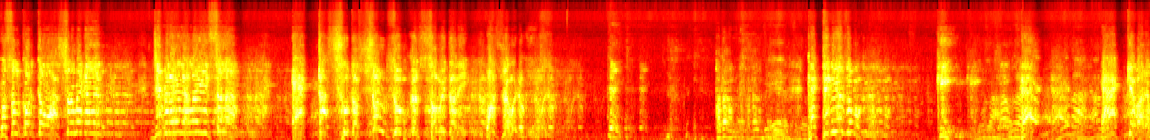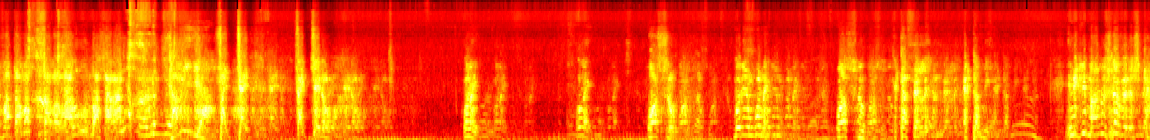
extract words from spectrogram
গোসল করতে ওয়াশরুমে গেলেন জিবরাইল আলাইহিস সালাম একটা সুদর্শন যুবকের ছবি ধরে ওয়াশরুমে ঢুকে গেল। কে? কথা কম ফ্যাক্টরিয়া যুবক কি হ্যাঁ একেবারে ফাতামা সাল্লাল্লাহু বাশারান সামিয়া সাচ্চাই সাচ্চাই ওয়াশরুম। মরিয়ম কোনে? ওয়াশরুম। একটা ছেলে একটা মেয়ে। ইনি কি মানুষ না ফেরেস্তা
